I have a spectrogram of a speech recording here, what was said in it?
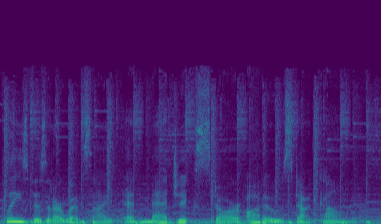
Please visit our website at magicstarautos.com.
